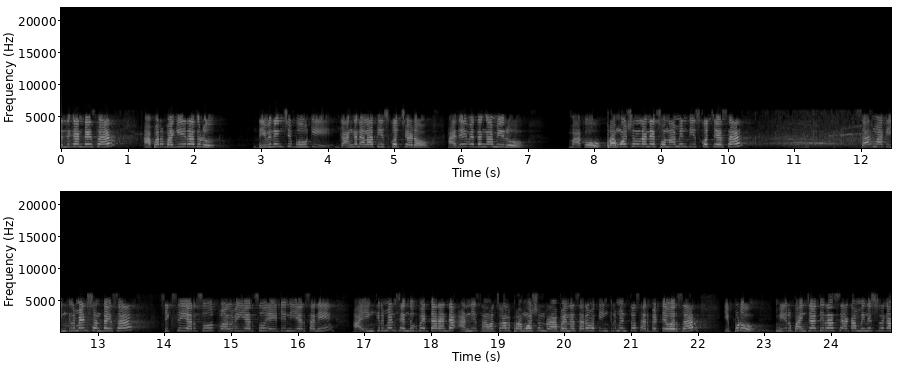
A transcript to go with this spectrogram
ఎందుకంటే సార్ అపర భగీరథుడు దివి నుంచి భూకి గంగను ఎలా తీసుకొచ్చాడో అదే విధంగా మీరు మాకు ప్రమోషన్లు అనే సునామీని తీసుకొచ్చారు సార్. సార్ మాకు ఇంక్రిమెంట్స్ ఉంటాయి sir. Six years twelve years eighteen years అని. ఆ ఇంక్రిమెంట్స్ ఎందుకు పెట్టారంటే అన్ని సంవత్సరాలు ప్రమోషన్ రాపోయినా సరే ఒక ఇంక్రిమెంట్తో సరిపెట్టేవారు సార్. ఇప్పుడు మీరు పంచాయతీరాజ్ శాఖ మినిస్టర్గా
